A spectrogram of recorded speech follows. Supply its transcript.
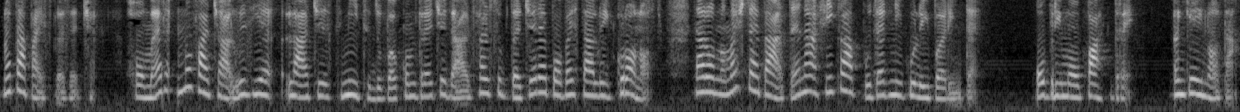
Nota 14 Homer nu face aluzie la acest mit, după cum trece de altfel sub tăcere povestea lui Cronos, dar o numește pe Atena fica puternicului părinte. O primopatre. Închei nota.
